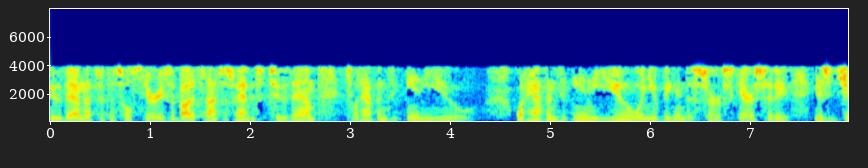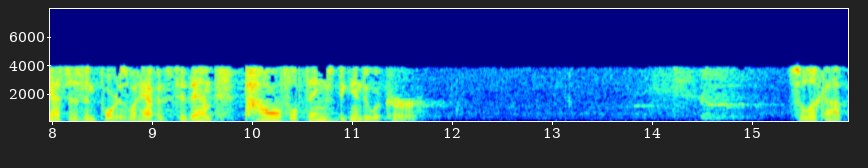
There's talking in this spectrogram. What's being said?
to them. That's what this whole series is about. It's not just what happens to them, it's what happens in you. What happens in you when you begin to serve scarcity is just as important as what happens to them. Powerful things begin to occur. So look up.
